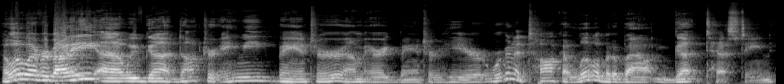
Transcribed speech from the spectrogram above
Hello, everybody. Uh, we've got Dr. Amy Banter. I'm Eric Banter here. We're going to talk a little bit about gut testing.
